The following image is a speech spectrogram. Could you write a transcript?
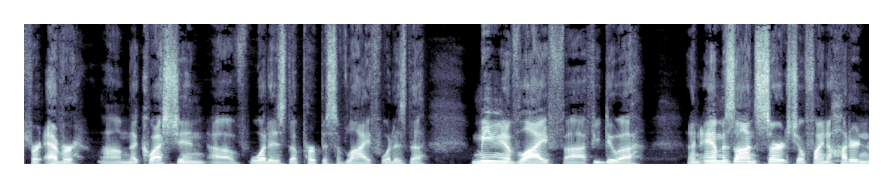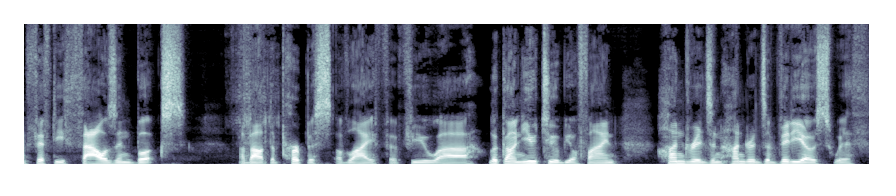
forever. Um, the question of what is the purpose of life? What is the meaning of life? Uh, if you do a an Amazon search, you'll find 150,000 books about the purpose of life. If you uh, look on YouTube, you'll find hundreds and hundreds of videos with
